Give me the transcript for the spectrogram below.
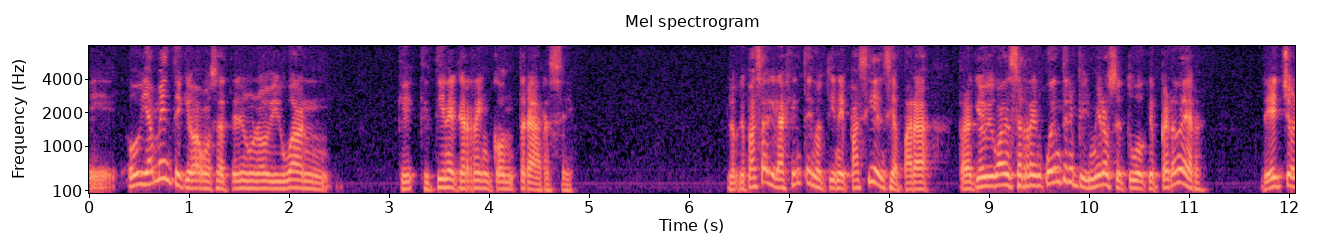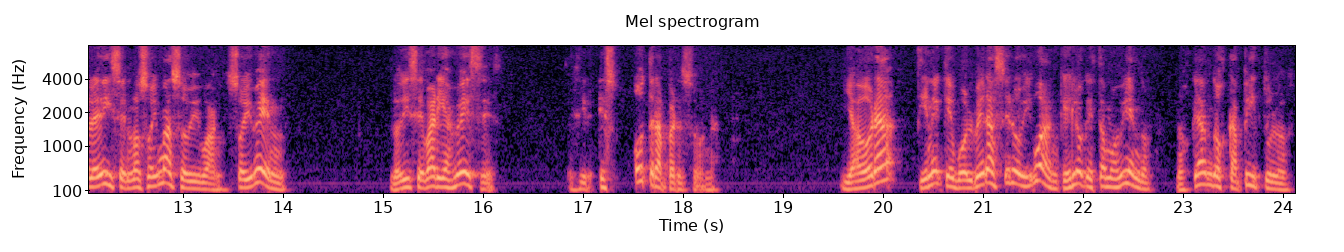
eh, obviamente que vamos a tener un Obi-Wan que, que tiene que reencontrarse. Lo que pasa es que la gente no tiene paciencia. Para, para que Obi-Wan se reencuentre, primero se tuvo que perder. De hecho, le dicen, no soy más Obi-Wan, soy Ben. Lo dice varias veces. Es decir, es otra persona. Y ahora tiene que volver a ser Obi-Wan, que es lo que estamos viendo. Nos quedan dos capítulos.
